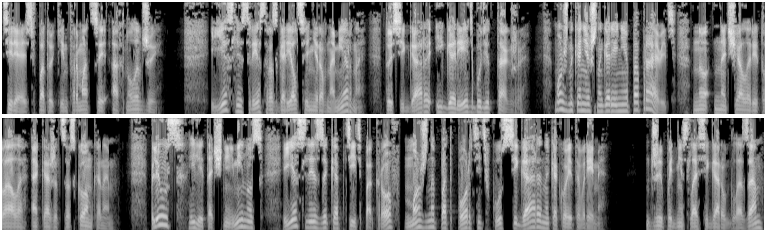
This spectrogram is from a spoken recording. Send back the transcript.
Теряясь в потоке информации, ахнула Джи. Если срез разгорелся неравномерно, то сигара и гореть будет так же. Можно, конечно, горение поправить, но начало ритуала окажется скомканным. Плюс, или точнее минус, если закоптить покров, можно подпортить вкус сигары на какое-то время. Джи поднесла сигару к глазам,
